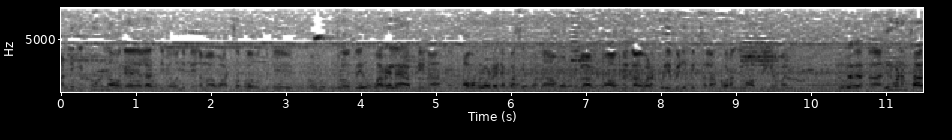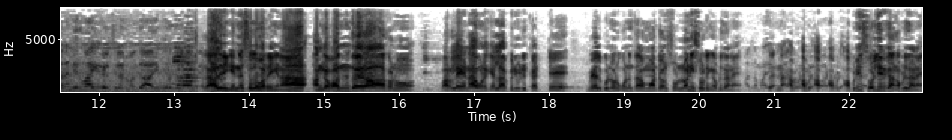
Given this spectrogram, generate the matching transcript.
அன்னைக்கு கூடினவங்க எல்லாத்தையுமே வந்துட்டு நம்ம வாட்ஸ்அப்ல வந்துட்டு இவ்வளவு பேரும் வரல அப்படின்னா அவங்களோட டெபாசிட் பண்ண அமௌண்ட்களாகட்டும் அவங்களுக்கு வரக்கூடிய பெனிஃபிட்ஸ் எல்லாம் குறைஞ்சிரும் அப்படிங்கிற மாதிரி. நிறுவனம் சார்ந்த நிர்வாகிகள் சிலர் வந்து அறிவுறுத்தல் அதாவது நீங்க என்ன சொல்ல வர்றீங்கன்னா அங்க வந்ததா ஆகணும். வரலைன்னா உனக்கு எல்லா பெனிஃபிட் கட்டு. மேல் கொண்டு உனக்கு ஒன்றும் தரமாட்டோம்னு சொன்னோம் நீ சொல்றீங்க. அப்படிதானே நான் அப்ப- அப்ப- அப்ப- அப்படி- அப்படி சொல்லியிருக்காங்க. அப்படிதானே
